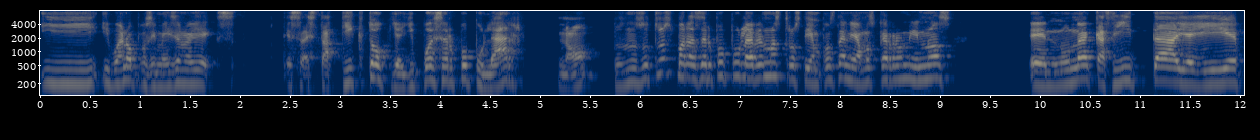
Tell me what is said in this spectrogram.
Y, y, bueno, pues si me dicen, oye, está TikTok y allí puede ser popular, ¿no? Pues nosotros para ser popular en nuestros tiempos teníamos que reunirnos en una casita y ahí eh,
